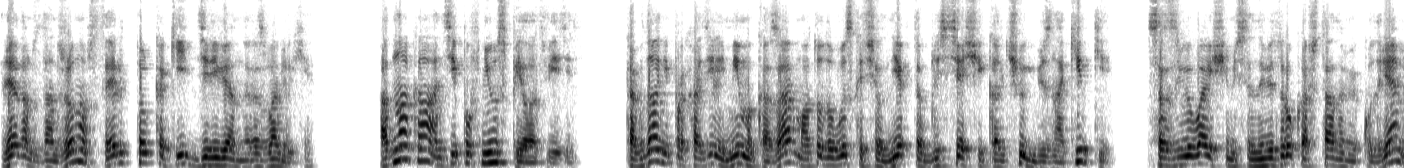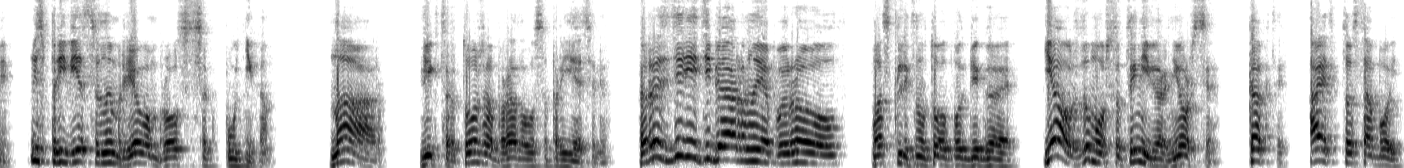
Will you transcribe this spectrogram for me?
Рядом с донжоном стояли только какие-то деревянные развалюхи. Однако Антипов не успел ответить. Когда они проходили мимо казарм, оттуда выскочил некто в блестящей кольчуге без накидки, с развивающимися на ветру каштановыми кудрями и с приветственным ревом бросился к путникам. «Нар!» Виктор тоже обрадовался приятелю. «Раздери тебя, Арнеп и Ролд!» — воскликнул тот, подбегая. «Я уж думал, что ты не вернешься. Как ты? А это кто с тобой?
